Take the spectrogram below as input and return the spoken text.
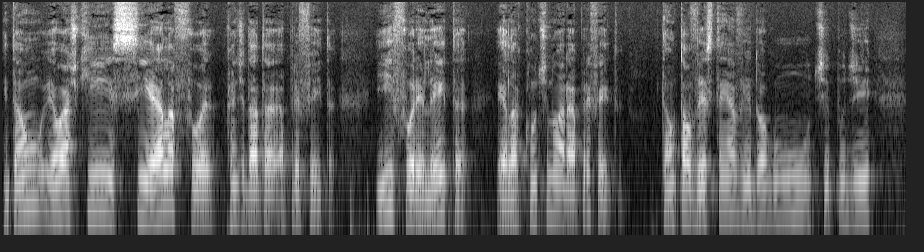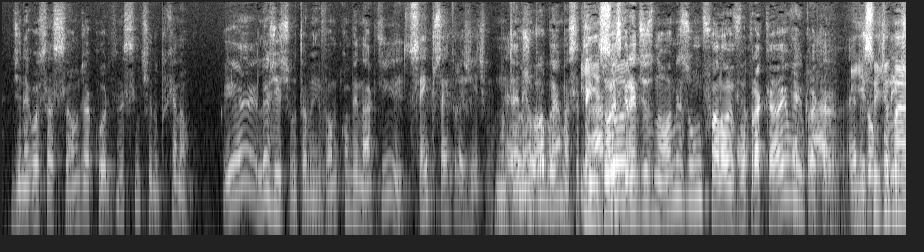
Então, eu acho que se ela for candidata a prefeita e for eleita, ela continuará prefeita. Então, talvez tenha havido algum tipo de, de negociação, de acordo nesse sentido. Por que não? E é legítimo também. Vamos combinar que. 100% legítimo. Não é tem nenhum jogo. problema. Você tem Isso... dois grandes nomes, um fala, eu vou é, para cá e eu venho é para claro, cá. É isso jogo de uma.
